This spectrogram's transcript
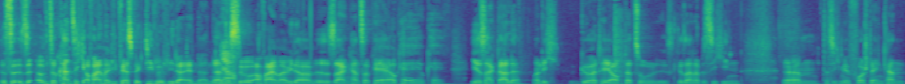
Das, und so kann sich auf einmal die Perspektive wieder ändern, ne? Ja. dass du auf einmal wieder äh, sagen kannst, okay, okay, okay, ihr sagt alle und ich gehörte ja auch dazu, dass ich gesagt habe, dass ich ihn, ähm, dass ich mir vorstellen kann,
